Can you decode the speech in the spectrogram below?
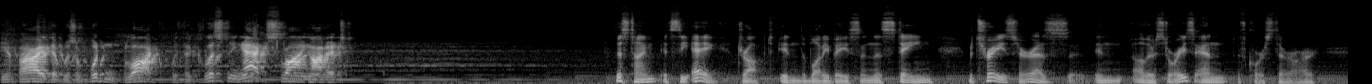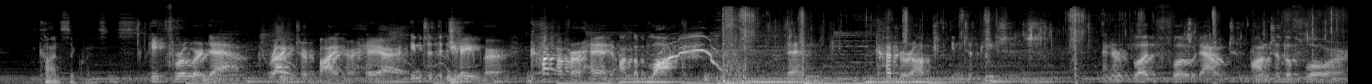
Nearby there was a wooden block with a glistening axe lying on it. This time, it's the egg dropped in the bloody basin. The stain betrays her, as in other stories, and of course, there are consequences. He threw her down, dragged her by her hair into the chamber, cut off her head on the block, then cut her up into pieces, and her blood flowed out onto the floor.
